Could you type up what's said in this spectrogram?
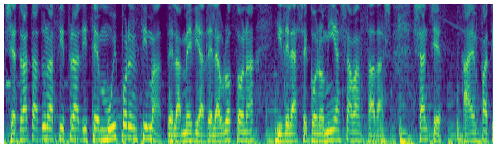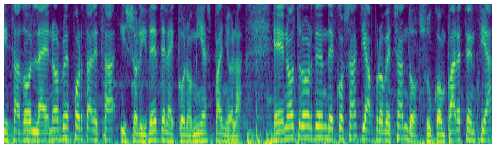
Se trata de una cifra, dice, muy por encima de la media de la eurozona y de las economías avanzadas. Sánchez ha enfatizado la enorme fortaleza y solidez de la economía española. En otro orden de cosas y aprovechando su comparecencia,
